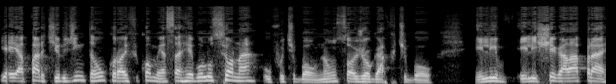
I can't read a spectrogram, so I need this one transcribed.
E aí, a partir de então, o Cruyff começa a revolucionar o futebol, não só jogar futebol. Ele, ele chega lá para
